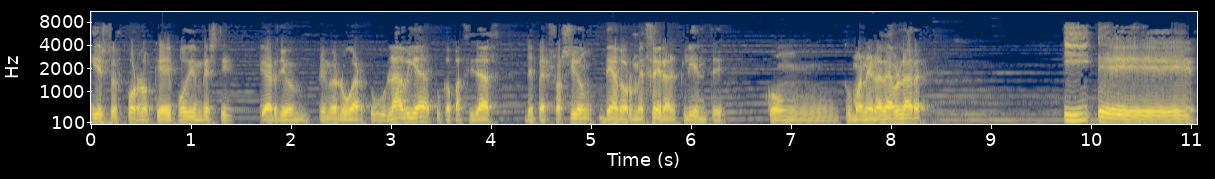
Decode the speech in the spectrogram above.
y esto es por lo que he podido investigar yo en primer lugar tu labia, tu capacidad de persuasión, de adormecer al cliente con tu manera de hablar y eh,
